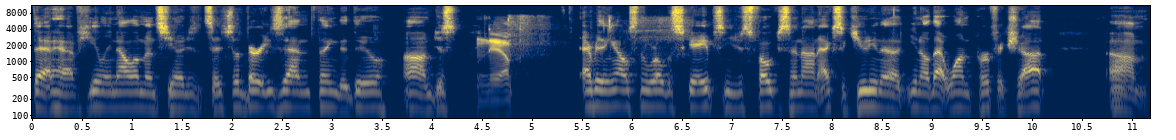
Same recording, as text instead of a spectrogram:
that have healing elements. You know, it's, it's a very zen thing to do. Um, just yeah, everything else in the world escapes, and you're just focusing on executing a you know that one perfect shot. Um,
